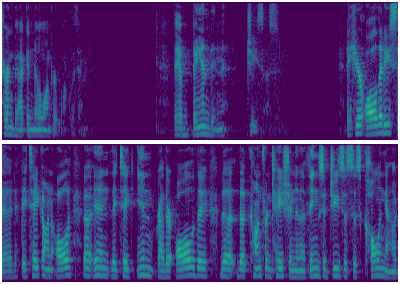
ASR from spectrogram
turn back and no longer walk with him. They abandon Jesus. They hear all that he said. They take on all uh, in. They take in rather all the, the the confrontation and the things that Jesus is calling out.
